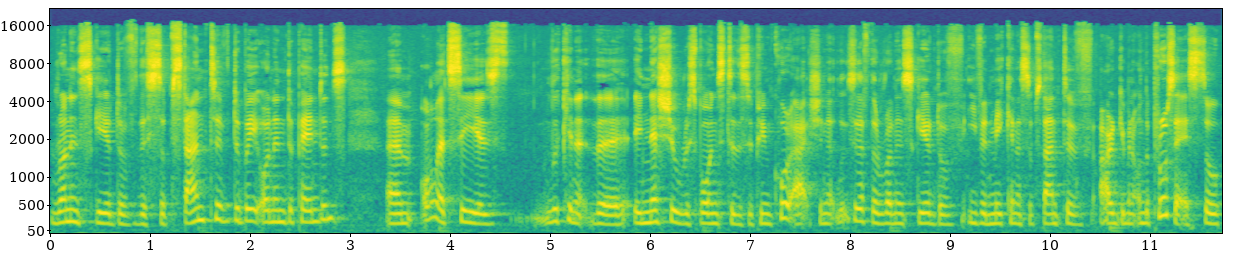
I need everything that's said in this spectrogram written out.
running scared of the substantive debate on independence. Um, all I'd say is looking at the initial response to the Supreme Court action, it looks as if they're running scared of even making a substantive argument on the process. So,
